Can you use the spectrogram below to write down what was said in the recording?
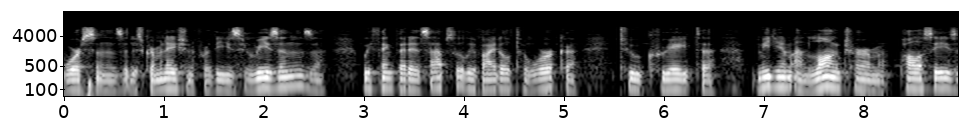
worsens discrimination. For these reasons, uh, we think that it is absolutely vital to work uh, to create medium and long-term policies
